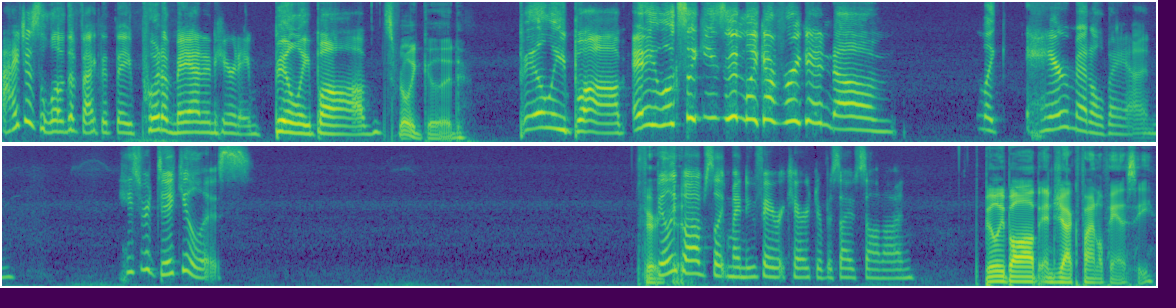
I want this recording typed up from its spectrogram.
I just love the fact that they put a man in here named Billy Bob. It's really good. Billy Bob, and he looks like he's in like a freaking um, like hair metal band. He's ridiculous. Very Billy good. Bob's like my new favorite character besides Sonon. Billy Bob and Jack Final Fantasy.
